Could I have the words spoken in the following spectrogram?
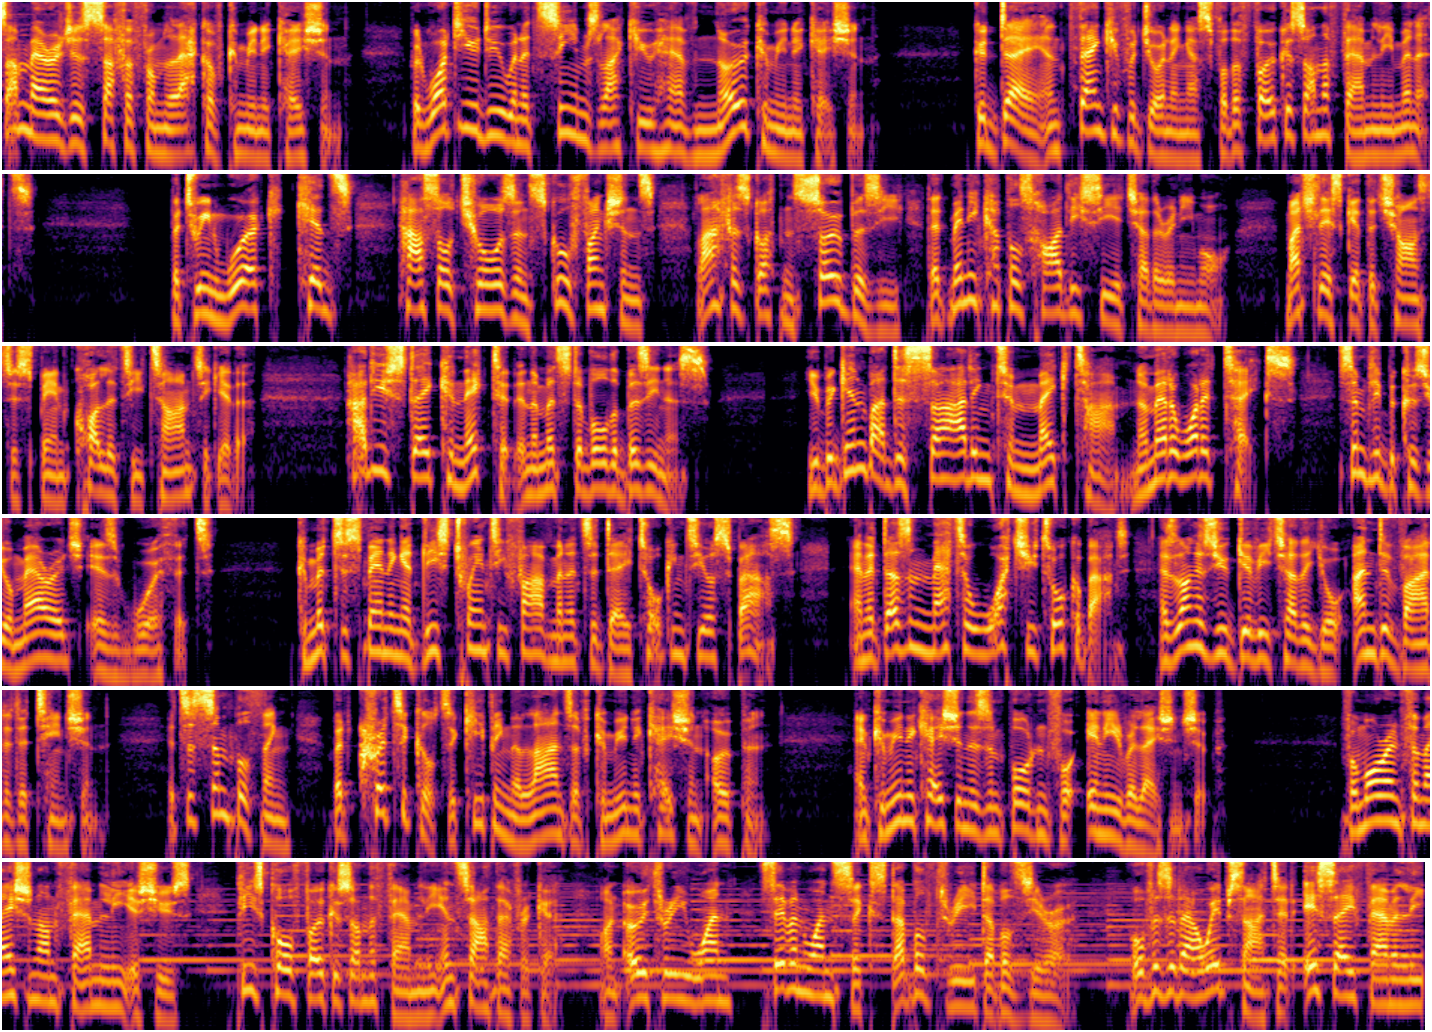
Some marriages suffer from lack of communication. But what do you do when it seems like you have no communication? Good day, and thank you for joining us for the Focus on the Family Minute. Between work, kids, household chores, and school functions, life has gotten so busy that many couples hardly see each other anymore, much less get the chance to spend quality time together. How do you stay connected in the midst of all the busyness? You begin by deciding to make time, no matter what it takes, simply because your marriage is worth it. Commit to spending at least 25 minutes a day talking to your spouse. And it doesn't matter what you talk about, as long as you give each other your undivided attention. It's a simple thing, but critical to keeping the lines of communication open. And communication is important for any relationship. For more information on family issues, please call Focus on the Family in South Africa on 031 716 3300 or visit our website at safamily.co.za.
